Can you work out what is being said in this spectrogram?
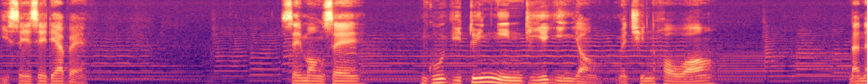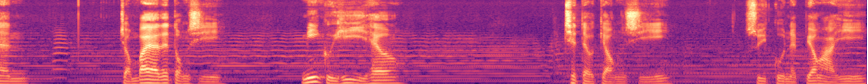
伊细细了呗。西忙食，不过伊对人体嘅营养未均好哦。男人上摆有啲东西，咪过去以后，吃到僵尸细菌嘅表下去，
